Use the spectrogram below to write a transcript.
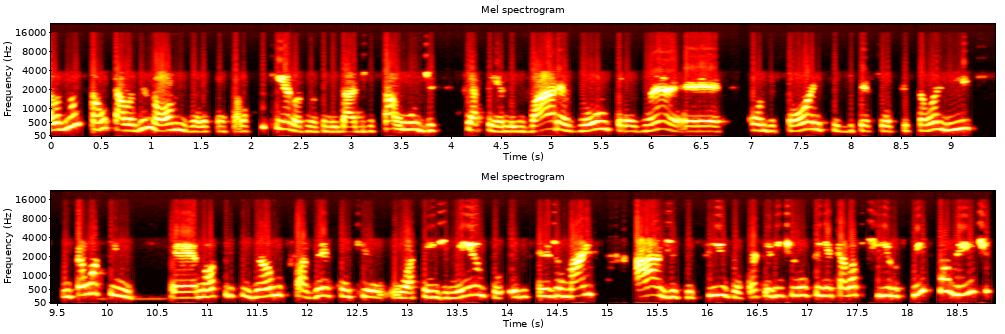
Elas não são salas enormes, elas são salas pequenas nas unidades de saúde, que atendem várias outras né, é, condições de pessoas que estão ali. Então, assim, é, nós precisamos fazer com que o, o, atendimento ele seja o mais ágil possível para que a gente não tenha aquelas filas, principalmente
